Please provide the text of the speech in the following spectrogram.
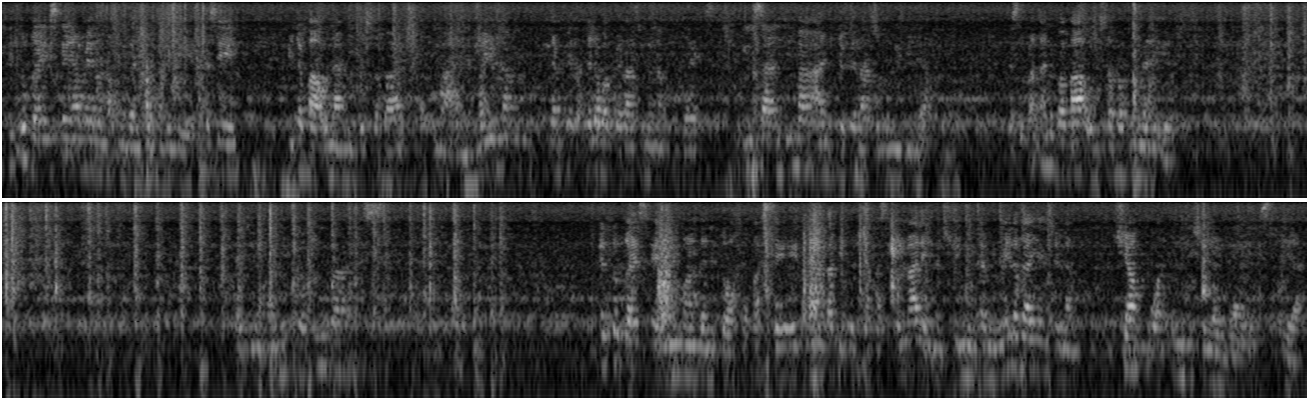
Ito guys, kaya meron akong ganitong maliit kasi binabaon namin ito sa bahay at kumain. Ngayon lang, ilang pira, dalawang piraso na lang ito guys. Yung saan lima, ano na piraso bumibili ako. Kasi pag ano babaon sa bagong maliit. Ito yung aming protein bags. Ito guys, kaya yung mga ganito ako kasi tinatabi ko siya kasi kunwari, nag-swimming kami, may lagayan siya ng shampoo at conditioner guys. Ayan.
